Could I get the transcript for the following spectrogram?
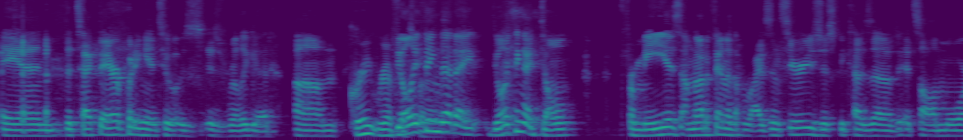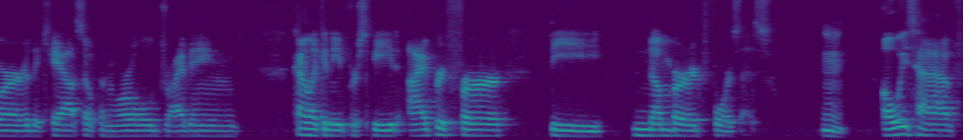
and the tech they are putting into it was is really good. Um, Great reference. the only thing that I the only thing I don't for me is I'm not a fan of the Horizon series just because of it's all more the chaos open world driving, kind of like a Need for Speed. I prefer the numbered Forzas. Mm. Always have.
